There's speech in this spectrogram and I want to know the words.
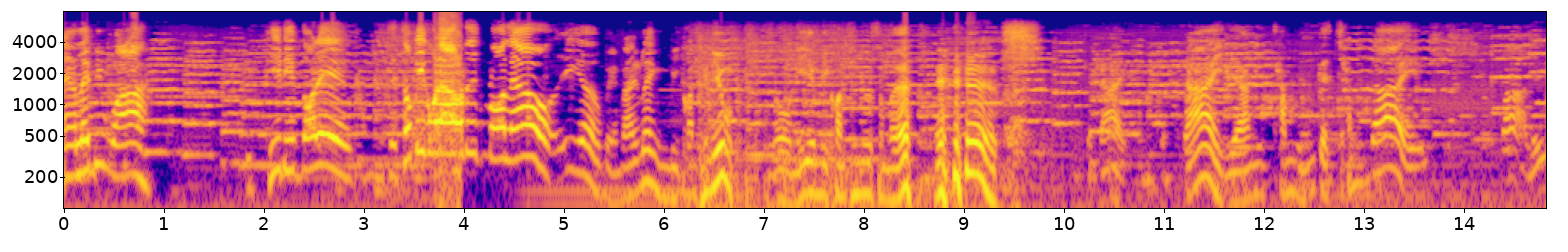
งอะไรนี่วะพีดีตัวนี้เสร็จสมบีกูแล้วนึกนอนแล้วเอ้ยเปลี่ยนไปเร่งมีคอนติเนียโลกนี้ยังมีคอนติเนียเสมอจะได้จะได้ยังทำอย่างนี้กับฉันได้ว่าหรือ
